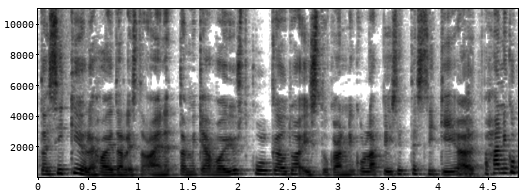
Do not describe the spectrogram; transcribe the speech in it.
tai sikiölle haitallista ainetta, mikä voi just kulkeutua istukan niinku läpi sitten sikiöä. Et vähän niinku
